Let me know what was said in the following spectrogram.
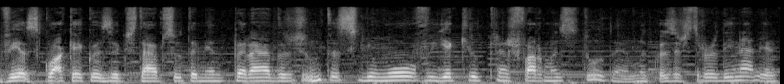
vê-se qualquer coisa que está absolutamente parada, junta-se-lhe um ovo e aquilo transforma-se tudo. É uma coisa extraordinária.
